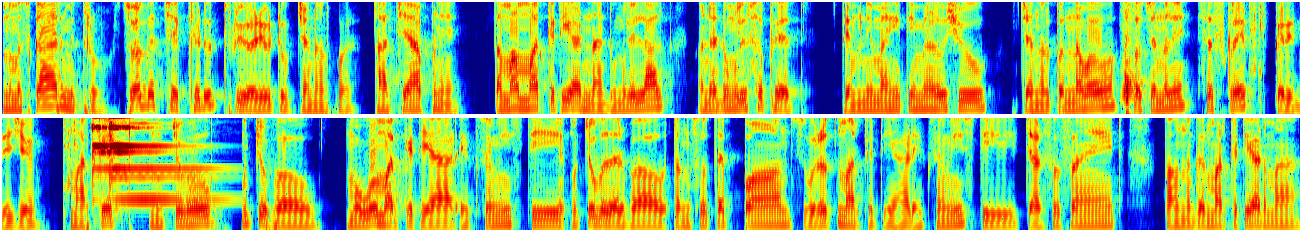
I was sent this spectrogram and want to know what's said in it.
નમસ્કાર મિત્રો, સ્વાગત છે ખેડૂત પ્રિય યુટ્યુબ ચેનલ પર. આજે આપણે તમામ માર્કેટયાર્ડના ડુંગળી લાલ અને ડુંગળી સફેદ તેમની માહિતી મેળવશું. ચેનલ પર નવા હો તો ચેનલને સબસ્ક્રાઇબ કરી દેજો. માર્કેટ નીચો ભાવ, ઊંચો ભાવ. મોગો માર્કેટયાર્ડ એકસો વીસથી ઊંચો બજાર ભાવ ત્રણસો ત્રેપન. સુરત માર્કેટયાર્ડ એકસો વીસથી ચારસો સાઠ. ભાવનગર માર્કેટયાર્ડમાં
